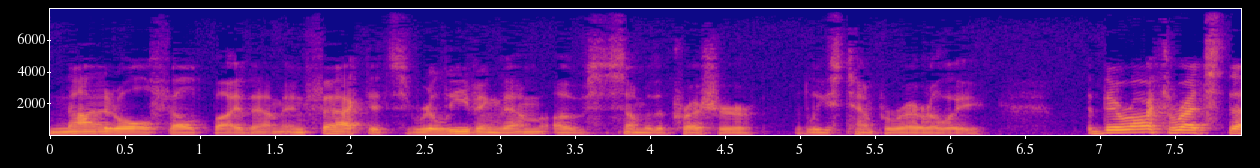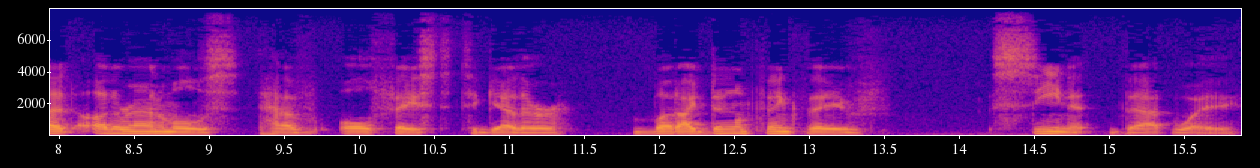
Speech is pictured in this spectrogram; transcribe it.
not at all felt by them. In fact, it's relieving them of some of the pressure at least temporarily. There are threats that other animals have all faced together, but I don't think they've seen it that way.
